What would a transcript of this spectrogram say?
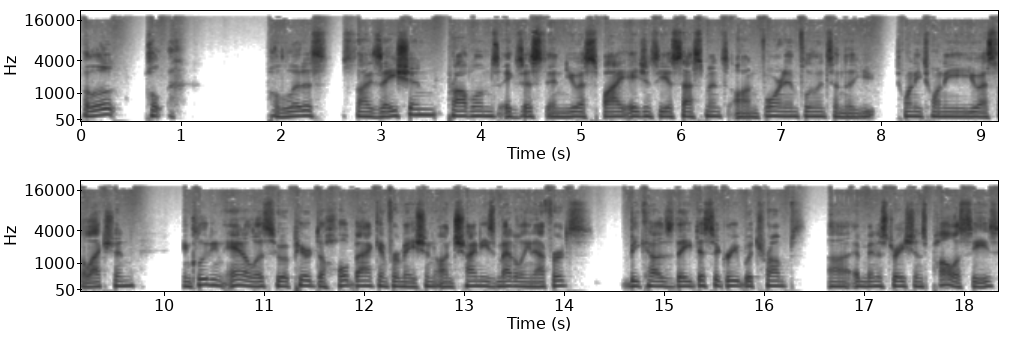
Pol- pol- politicization problems exist in U.S. spy agency assessments on foreign influence in the 2020 U.S. election, including analysts who appeared to hold back information on Chinese meddling efforts because they disagreed with Trump's uh, administration's policies,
